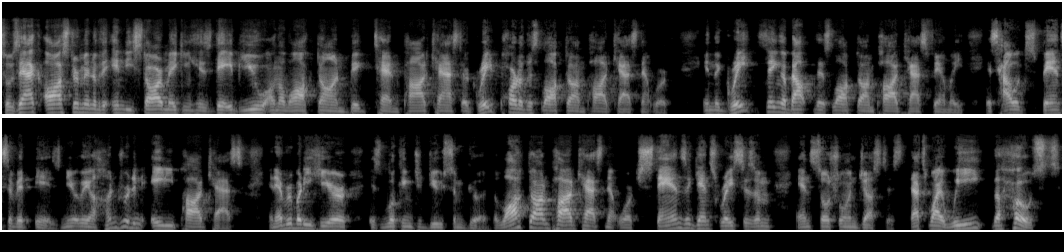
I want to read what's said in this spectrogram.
So Zach Osterman of the Indy Star making his debut on the Locked On Big Ten podcast, a great part of this Locked On podcast network. And the great thing about this Locked On podcast family is how expansive it is. Nearly 180 podcasts, and everybody here is looking to do some good. The Locked On Podcast Network stands against racism and social injustice. That's why we, the hosts,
